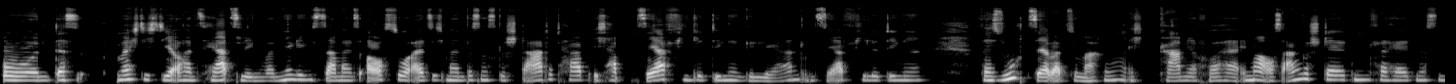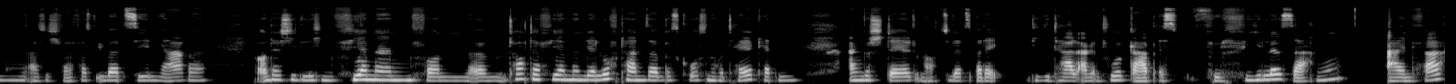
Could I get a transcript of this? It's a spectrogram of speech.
und das möchte ich dir auch ans Herz legen. Bei mir ging es damals auch so, als ich mein Business gestartet habe. Ich habe sehr viele Dinge gelernt und sehr viele Dinge versucht selber zu machen. Ich kam ja vorher immer aus Angestelltenverhältnissen. Also ich war fast über zehn Jahre bei unterschiedlichen Firmen, von ähm, Tochterfirmen der Lufthansa bis großen Hotelketten angestellt und auch zuletzt bei der Digitalagentur gab es für viele Sachen einfach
